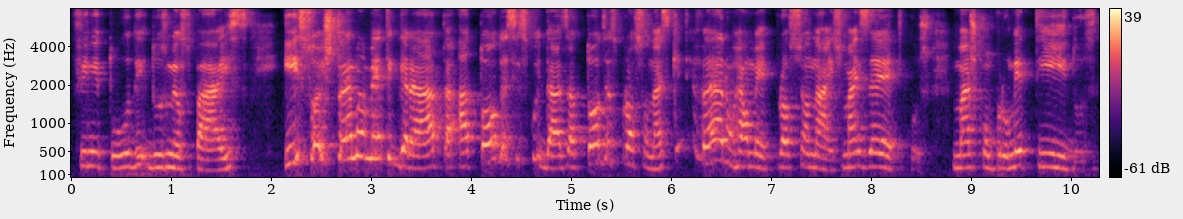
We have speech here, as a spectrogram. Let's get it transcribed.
finitude dos meus pais, e sou extremamente grata a todos esses cuidados, a todos esses profissionais que tiveram realmente profissionais mais éticos, mais comprometidos,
